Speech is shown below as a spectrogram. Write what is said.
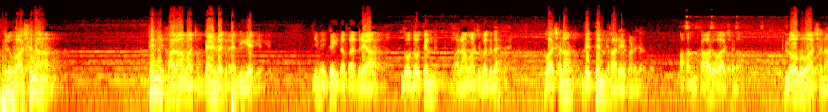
ਫਿਰ ਵਾਸ਼ਨਾ ਤਿੰਨ ਧਾਰਾਵਾਂ 'ਚ ਬਹਿਣ ਲੱਗ ਪੈਂਦੀ ਹੈ। ਜਿਵੇਂ ਕਈ ਦਫਾ ਦਰਿਆ ਦੋ ਦੋ ਤਿੰਨ ਧਾਰਾਵਾਂ 'ਚ ਵਗਦਾ ਹੈ। ਵਾਸ਼ਨਾ ਦੇ ਤਿੰਨ ਧਾਰੇ ਬਣ ਜਾਂਦੇ ਅਹੰਕਾਰ ਵਾਸ਼ਨਾ। लोभ वासना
